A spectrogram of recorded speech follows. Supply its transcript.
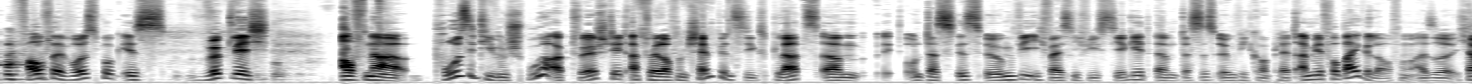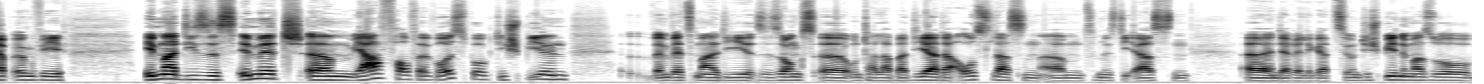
VfL Wolfsburg ist wirklich auf einer positiven Spur aktuell, steht aktuell auf dem Champions League Platz ähm, und das ist irgendwie, ich weiß nicht, wie es dir geht, ähm, das ist irgendwie komplett an mir vorbeigelaufen. Also ich habe irgendwie immer dieses Image, ähm, ja, VfL Wolfsburg, die spielen, wenn wir jetzt mal die Saisons äh, unter Labadia da auslassen, ähm, zumindest die ersten äh, in der Relegation, die spielen immer so,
